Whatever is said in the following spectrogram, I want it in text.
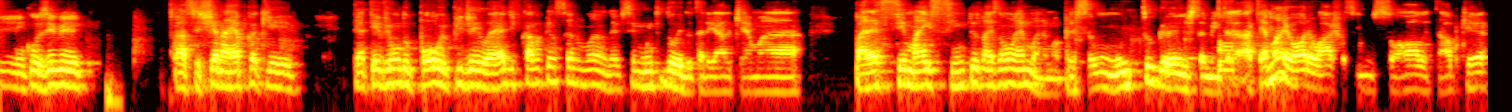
E, inclusive, assistia na época que até teve um do Paul e PJ Led e ficava pensando, mano, deve ser muito doido, tá ligado? Que é uma. Parece ser mais simples, mas não é, mano. É uma pressão muito grande também. Tá? Até maior, eu acho, assim, no solo e tal, porque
